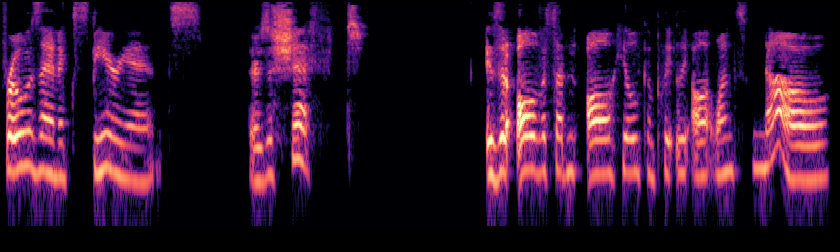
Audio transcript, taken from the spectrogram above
frozen experience, there's a shift. Is it all of a sudden all healed completely all at once? No.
